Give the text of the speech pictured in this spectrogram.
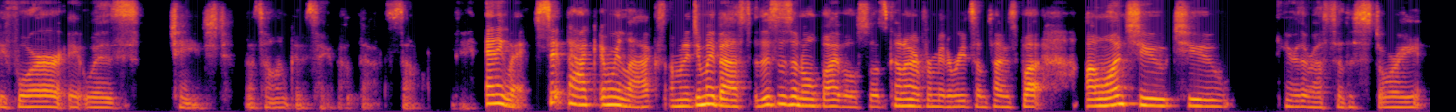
before it was changed. That's all I'm going to say about that. So Anyway, sit back and relax. I'm going to do my best. This is an old Bible, so it's kind of hard for me to read sometimes, but I want you to hear the rest of the story.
